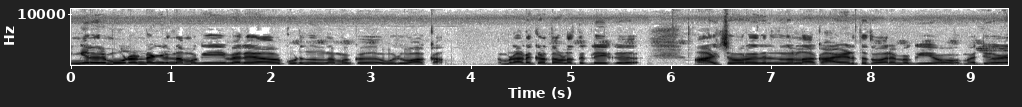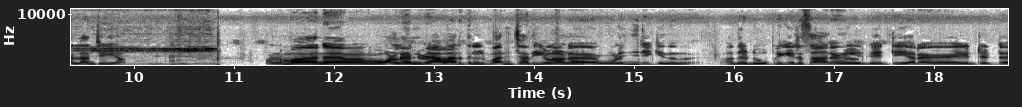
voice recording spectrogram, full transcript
ഇങ്ങനെ ഒരു മൂടുണ്ടെങ്കിൽ നമുക്ക് ഈ വില കൂടുന്നത് നമുക്ക് ഒഴിവാക്കാം. നമ്മുടെ അടുക്കളത്തോളത്തിലേക്ക് ആഴ്ച ഇതിൽ നിന്നുള്ള കായ എടുത്ത് തോരൻ വെക്കുകയോ മറ്റോ എല്ലാം ചെയ്യാം. പിന്നെ ഓൺലൈൻ വ്യാപാരത്തിൽ വൻ ചതികളാണ് ഒളിഞ്ഞിരിക്കുന്നത്. അത് ഡ്യൂപ്ലിക്കേറ്റ് സാധനങ്ങൾ കയറ്റി ഇറങ്ങിയിട്ടിട്ട്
